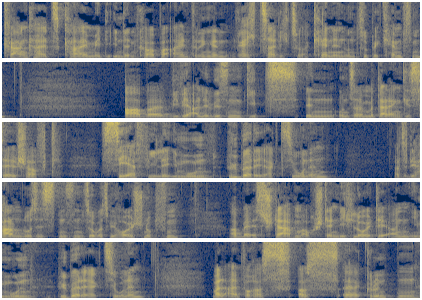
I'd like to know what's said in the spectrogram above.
Krankheitskeime, die in den Körper eindringen, rechtzeitig zu erkennen und zu bekämpfen. Aber wie wir alle wissen, gibt es in unserer modernen Gesellschaft sehr viele Immunüberreaktionen. Also die harmlosesten sind sowas wie Heuschnupfen, aber es sterben auch ständig Leute an Immunüberreaktionen, weil einfach aus, aus äh, Gründen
